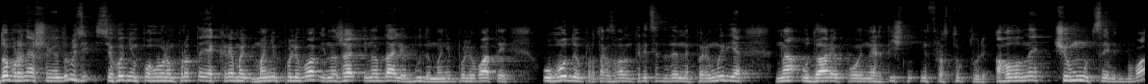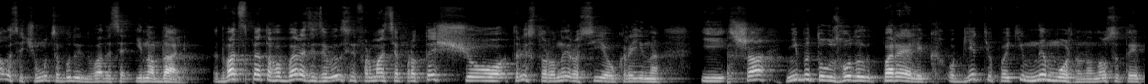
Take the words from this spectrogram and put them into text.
Доброго дня, шановні друзі. Сьогодні ми поговоримо про те, як Кремль маніпулював і, на жаль, і надалі буде маніпулювати угодою про так зване 30-денне перемир'я на удари по енергетичній інфраструктурі. А головне, чому це відбувалося, чому це буде відбуватися і надалі. 25 березня з'явилася інформація про те, що три сторони Росія, Україна і США нібито узгодили перелік об'єктів, по яким не можна наносити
